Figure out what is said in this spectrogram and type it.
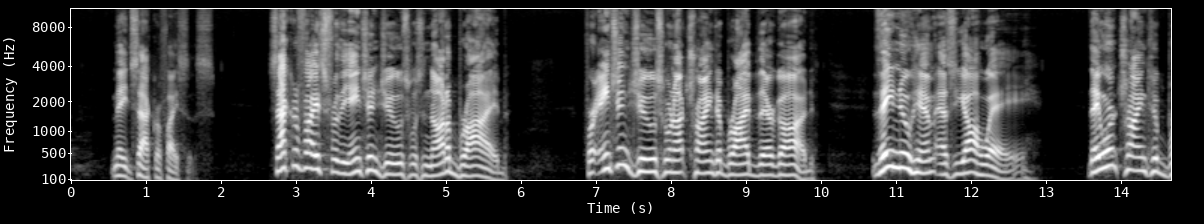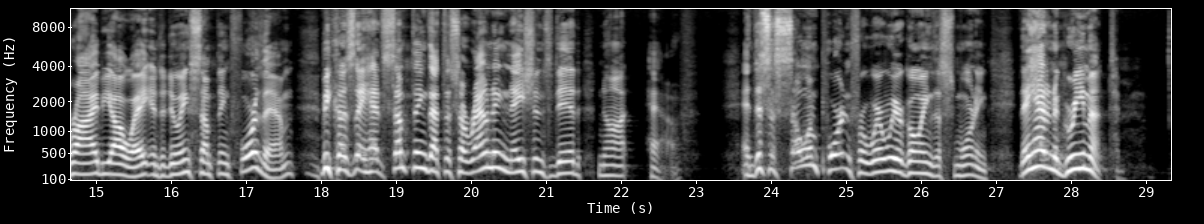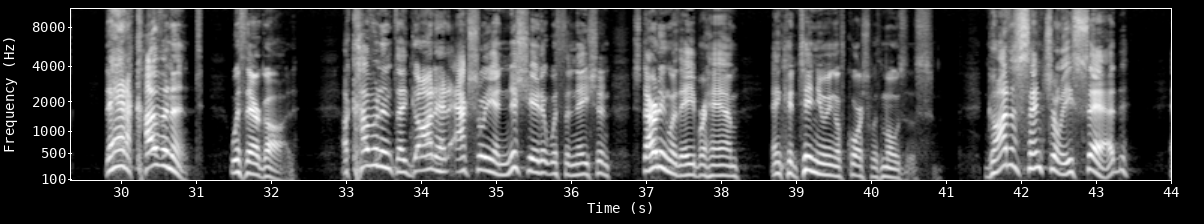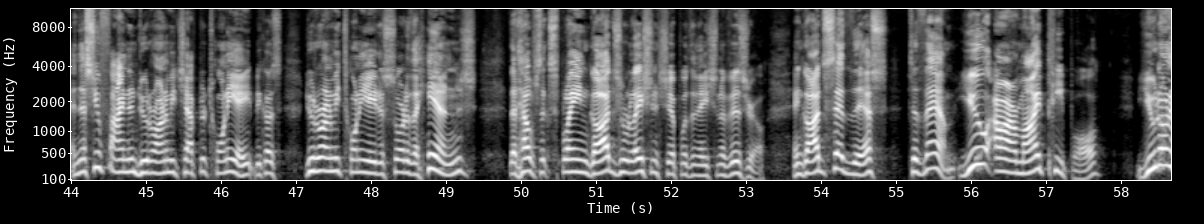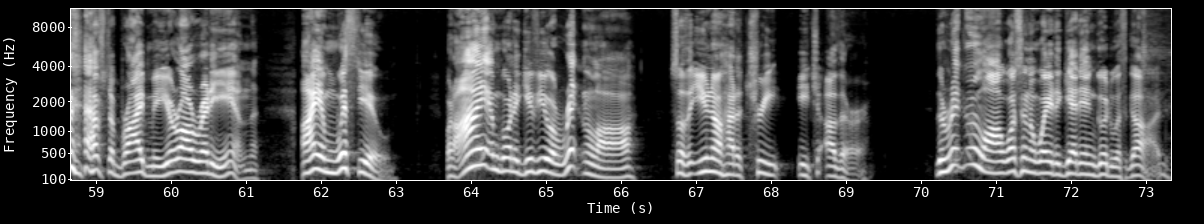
made sacrifices. Sacrifice for the ancient Jews was not a bribe. For ancient Jews were not trying to bribe their God. They knew him as Yahweh. They weren't trying to bribe Yahweh into doing something for them because they had something that the surrounding nations did not have. And this is so important for where we are going this morning. They had an agreement, they had a covenant with their God, a covenant that God had actually initiated with the nation, starting with Abraham and continuing, of course, with Moses. God essentially said, and this you find in Deuteronomy chapter 28, because Deuteronomy 28 is sort of the hinge that helps explain God's relationship with the nation of Israel. And God said this to them You are my people. You don't have to bribe me, you're already in. I am with you. But I am going to give you a written law so that you know how to treat each other. The written law wasn't a way to get in good with God.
